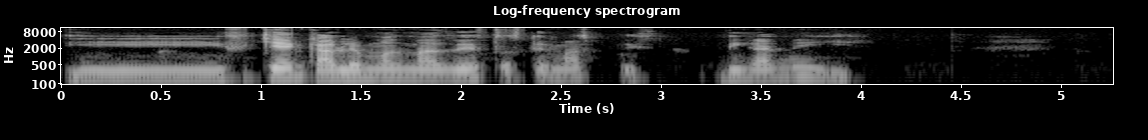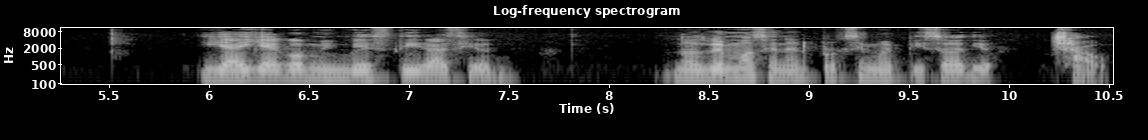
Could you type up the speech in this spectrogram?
Y si quieren que hablemos más de estos temas, pues díganme y, y ahí hago mi investigación. Nos vemos en el próximo episodio. Chao.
